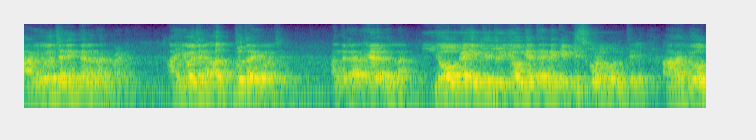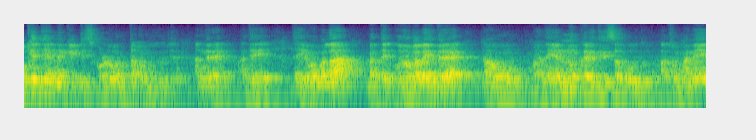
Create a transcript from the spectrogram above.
ಆ ಯೋಜನೆಯಿಂದಲೇ ನಾನು ಮಾಡಿದ್ದೆ. ಆ ಯೋಜನೆ ಅದ್ಭುತ ಯೋಜನೆ. ಅಂದ್ರೆ ನಾನು ಹೇಳದಲ್ಲ, ಯೋಗ ಇಲ್ದಿದ್ರು ಯೋಗ್ಯತೆಯನ್ನು ಗಿಟ್ಟಿಸಿಕೊಳ್ಳುವ ಅಂತೇಳಿ ಆ ಯೋಗ್ಯತೆಯನ್ನು ಗಿಟ್ಟಿಸಿಕೊಳ್ಳುವಂತ ಒಂದು ಯೋಜನೆ. ಅಂದ್ರೆ ಅದೇ ದೈವಬಲ ಮತ್ತೆ ಗುರುಬಲ ಇದ್ರೆ ನಾವು ಮನೆಯನ್ನು ಖರೀದಿಸಬಹುದು ಅಥವಾ ಮನೆಯ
